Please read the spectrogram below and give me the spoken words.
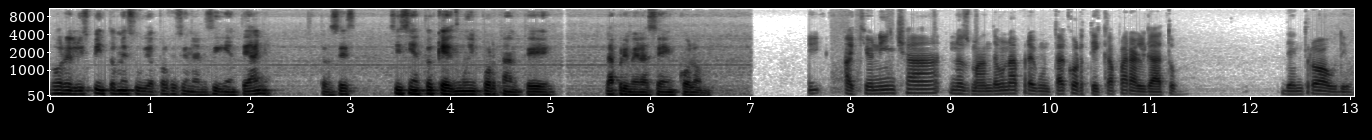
Jorge Luis Pinto me subió a profesional el siguiente año. Entonces, sí siento que es muy importante la primera C en Colombia. Aquí un hincha nos manda una pregunta cortica para el gato, dentro audio.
